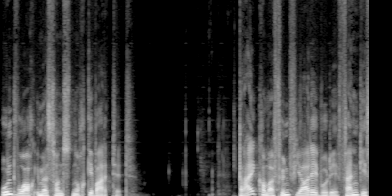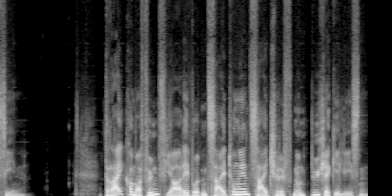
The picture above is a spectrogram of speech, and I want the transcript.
und wo auch immer sonst noch gewartet. 3,5 Jahre wurde ferngesehen. 3,5 Jahre wurden Zeitungen, Zeitschriften und Bücher gelesen.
